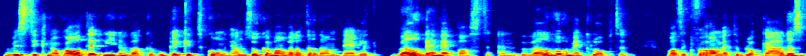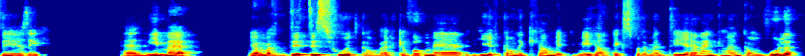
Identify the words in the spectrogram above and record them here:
wist ik nog altijd niet in welke hoek ik het kon gaan zoeken, van wat er dan eigenlijk wel bij mij paste en wel voor mij klopte. Was ik vooral met de blokkades bezig en niet met, ja, maar dit is hoe het kan werken voor mij. Hier kan ik gaan mee, mee gaan experimenteren en gaan kan voelen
